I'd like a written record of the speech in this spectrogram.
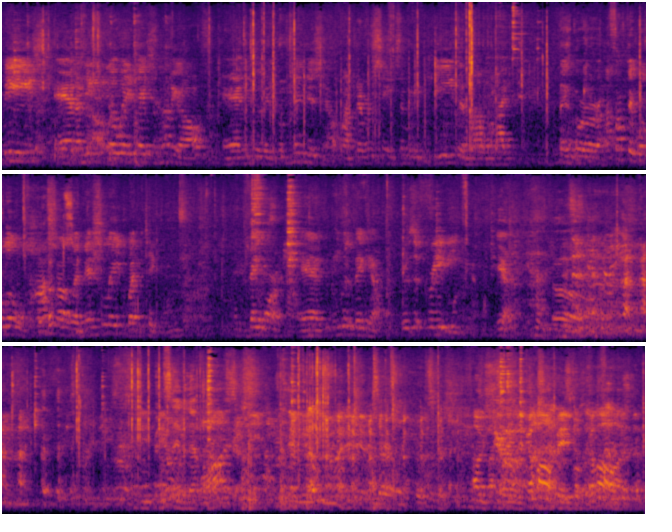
bees, and I need to go in and take some honey off, and he was a tremendous help. I've never seen so many bees in my life. They were, I thought they were a little hostile initially, but they weren't, and he was a big help. It was a freebie. Yeah. Saving. Oh, sure, come on, people, come on. As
